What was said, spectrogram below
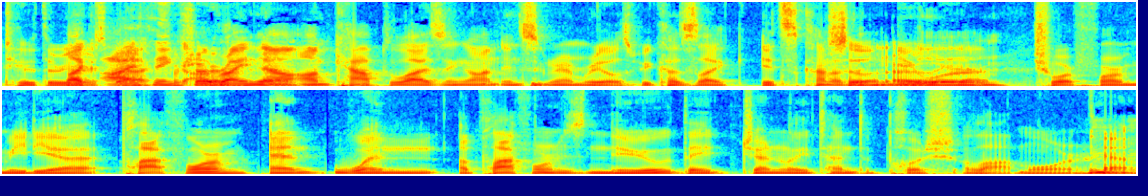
two, three like years I back, think sure. right now I'm capitalizing on Instagram Reels because like it's kind of Still the an early, newer short form media platform, and when a platform is new, they generally tend to push a lot more Yeah.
